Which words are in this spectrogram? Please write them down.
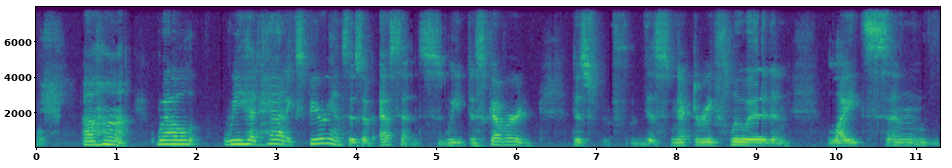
Well, uh huh. Well, we had had experiences of essence. We discovered this this nectary fluid and lights and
